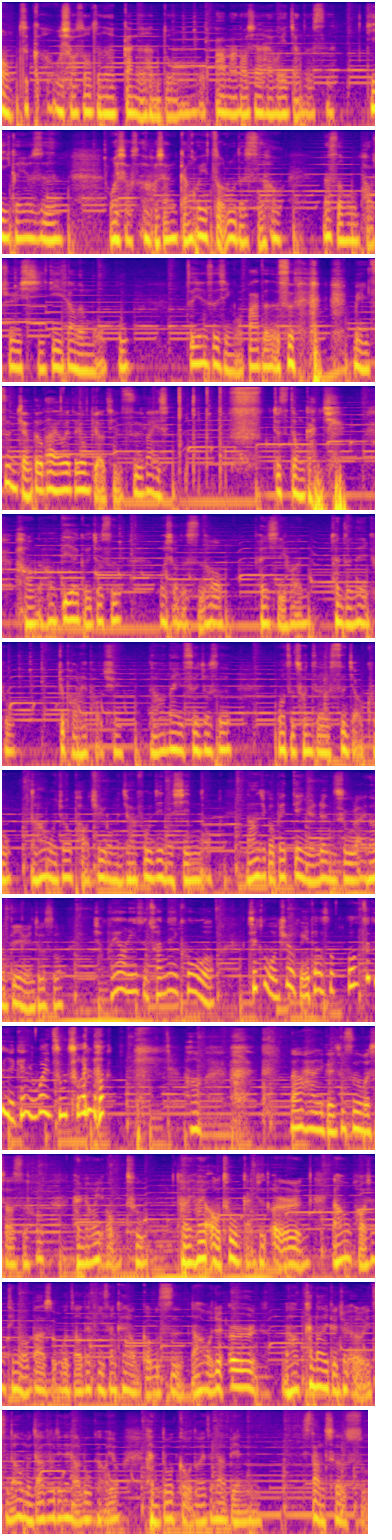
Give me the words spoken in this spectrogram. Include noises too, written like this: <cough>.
哦，这个我小时候真的干了很多，我爸妈到现在还会讲的事。第一个就是我小时候好像刚会走路的时候，那时候我跑去洗地上的抹布，这件事情我爸真的是 <laughs> 每次讲到他还会再用表情示范一次，<laughs> 就是这种感觉。好，然后第二个就是我小的时候很喜欢穿着内裤就跑来跑去，然后那一次就是。我只穿着四角裤，然后我就跑去我们家附近的新农，然后结果被店员认出来，然后店员就说：“小朋友，你只穿内裤哦。”结果我却回他说：“哦，这个也可以外出穿啊。<laughs> ”好，<laughs> 然后还有一个就是我小时候很容易呕吐，很很有呕吐感，就是呃，然后好像听我爸说，我只要在地上看到狗屎，然后我就呃，然后看到一个就呃一次，然后我们家附近那条路刚好有很多狗都会在那边。上厕所。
